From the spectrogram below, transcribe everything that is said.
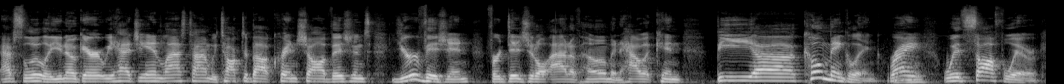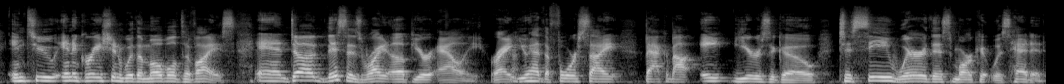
Absolutely. You know, Garrett, we had you in last time. We talked about Crenshaw Visions, your vision for digital out of home and how it can be uh, commingling, right, mm-hmm. with software into integration with a mobile device. And Doug, this is right up your alley, right? You had the foresight back about eight years ago to see where this market was headed.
